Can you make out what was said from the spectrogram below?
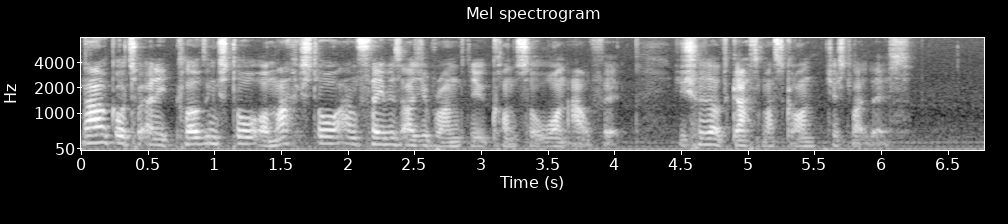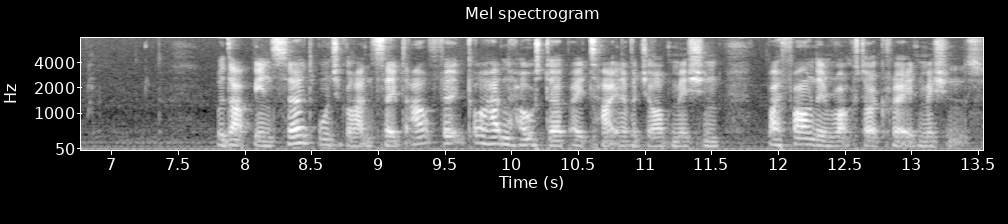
Now go to any clothing store or mask store and save this as your brand new console 1 outfit. You should have the gas mask on just like this. With that being said, once you go ahead and save the outfit, go ahead and host up a Titan of a Job mission by founding Rockstar created missions.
